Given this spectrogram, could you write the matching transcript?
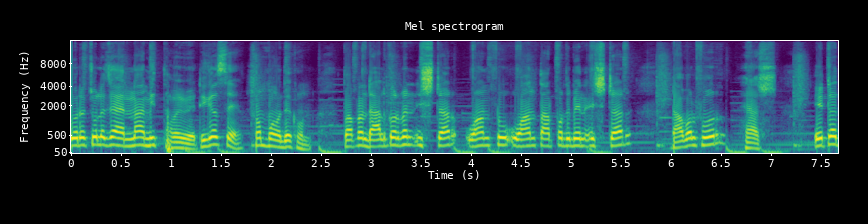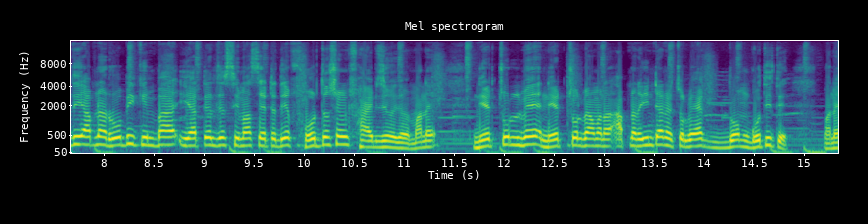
করে চলে যায় না, মিথ্যা ভেবে, ঠিক আছে? সম্পূর্ণ দেখুন। তো আপনার ডায়াল করবেন স্টার ওয়ান টু ওয়ান তারপর দেবেন স্টার ডাবল ফোর হ্যাশ এটা দিয়ে আপনার রবি কিংবা এয়ারটেল যে সিম আছে, এটা দিয়ে ফোর দশমিক ফাইভ জি হয়ে যাবে। মানে নেট চলবে নেট চলবে আমার, আপনার ইন্টারনেট চলবে একদম গতিতে মানে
